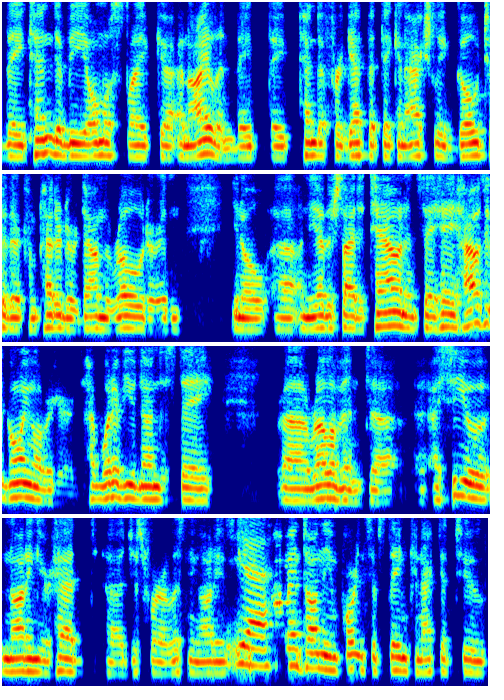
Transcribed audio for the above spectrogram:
they tend to be almost like uh, an island. They they tend to forget that they can actually go to their competitor down the road or in you know uh, on the other side of town and say hey how's it going over here? What have you done to stay uh, relevant? Uh, i see you nodding your head uh, just for our listening audience. Yeah. comment on the importance of staying connected to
